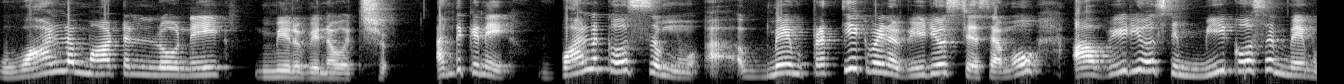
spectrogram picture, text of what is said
వాళ్ళ మాటల్లోనే మీరు వినవచ్చు. అందుకని వాళ్ళ కోసం మేము ప్రత్యేకమైన వీడియోస్ చేశాము. ఆ వీడియోస్ని మీకోసం మేము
